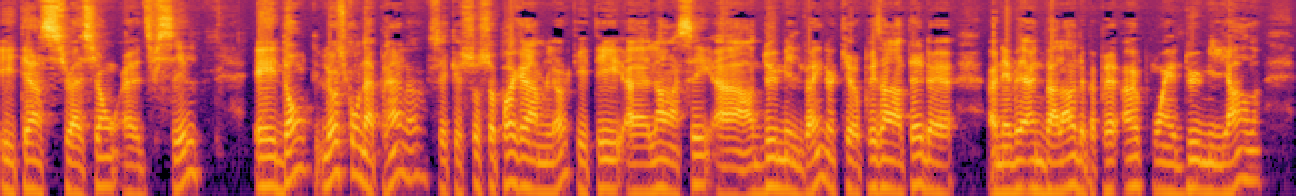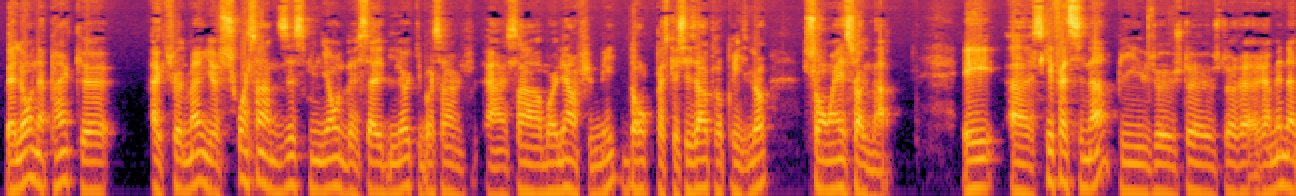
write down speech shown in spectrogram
étaient en situation euh, difficile. Et donc, là, ce qu'on apprend, là, c'est que sur ce programme-là, qui a été euh, lancé en 2020, qui représentait de, une valeur d'à peu près 1,2 milliard, là, ben là, on apprend que Actuellement, il y a 70 millions de cette là qui vont s'envoler en fumée, donc parce que ces entreprises-là sont insolvables. Et euh, ce qui est fascinant, puis je, te, ramène à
